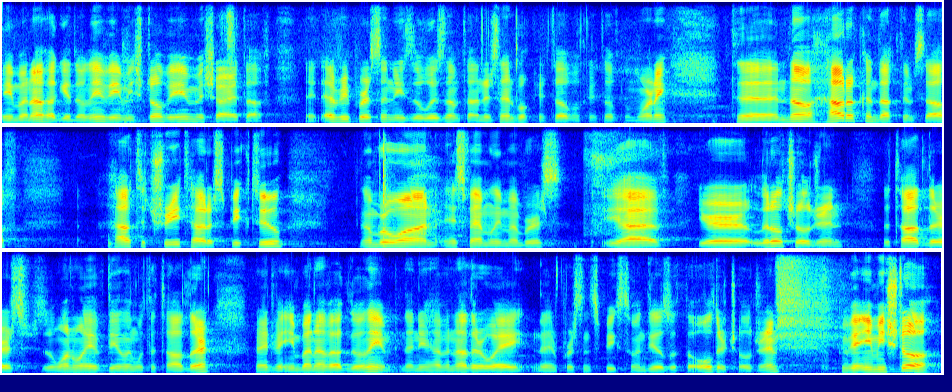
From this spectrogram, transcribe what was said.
ועם בניו הגדולים, ועם אשתו, ועם משרתיו. Right? Every person needs the wisdom to understand, בוקר טוב, בוקר טוב, good morning, to know how to conduct himself, how to treat, how to speak to. Number one, his family members. You have your little children, the toddlers. So one way of dealing with the toddler, right? Ve'im banav agdolim. Then you have another way that a person speaks to and deals with the older children. Ve'im ishto.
